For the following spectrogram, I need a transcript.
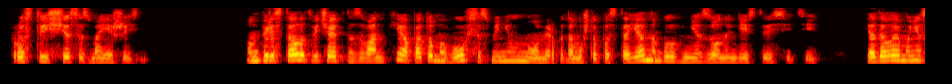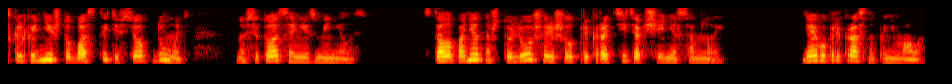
просто исчез из моей жизни. Он перестал отвечать на звонки, а потом и вовсе сменил номер, потому что постоянно был вне зоны действия сети. Я дала ему несколько дней, чтобы остыть и все обдумать, но ситуация не изменилась. Стало понятно, что Леша решил прекратить общение со мной. Я его прекрасно понимала,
